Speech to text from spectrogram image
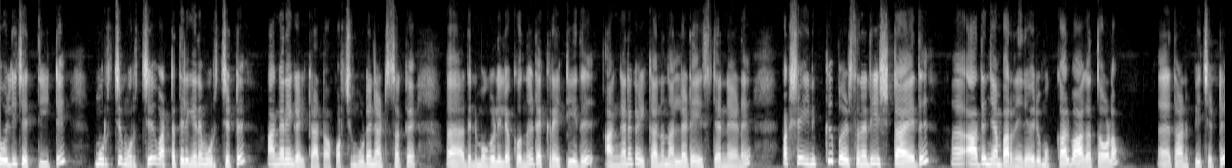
തൊലി ചെത്തിയിട്ട് മുറിച്ച് മുറിച്ച് വട്ടത്തിൽ ഇങ്ങനെ മുറിച്ചിട്ട് അങ്ങനെയും കഴിക്കാം കേട്ടോ കുറച്ചും കൂടെ നട്ട്സൊക്കെ അതിന്റെ മുകളിലൊക്കെ ഒന്ന് ഡെക്കറേറ്റ് ചെയ്ത് അങ്ങനെ കഴിക്കാനും നല്ല ടേസ്റ്റ് തന്നെയാണ്. പക്ഷേ എനിക്ക് പേഴ്സണലി ഇഷ്ടമായത് ആദ്യം ഞാൻ പറഞ്ഞില്ലേ ഒരു മുക്കാൽ ഭാഗത്തോളം തണുപ്പിച്ചിട്ട്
